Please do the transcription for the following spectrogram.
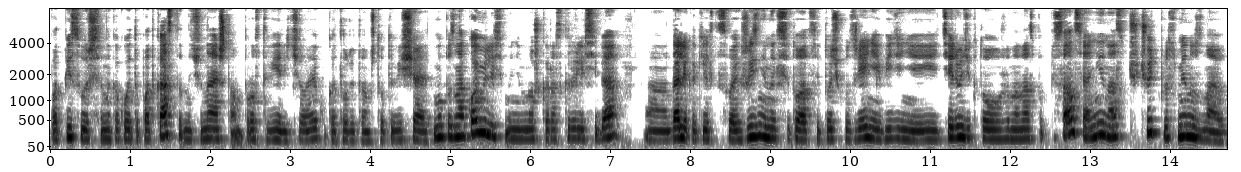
подписываешься на какой-то подкаст и начинаешь там просто верить человеку, который там что-то вещает. Мы познакомились, мы немножко раскрыли себя, а, дали каких-то своих жизненных ситуаций, точку зрения, видения. И те люди, кто уже на нас подписался, они нас чуть-чуть плюс-минус знают.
